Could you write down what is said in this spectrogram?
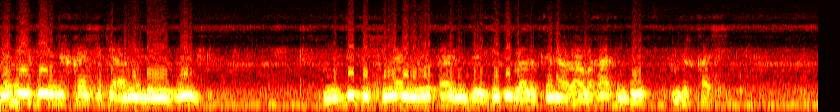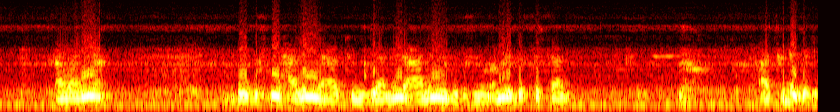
ونجين لقاش كعمل يبون نزدیک شمال و پاش مزدیکی دوباره کنار عوهاتم بو عمر قاشی ئەوانە بۆ گشتنی حالی لە هاتوونگیانەی عالمی بژن و ئەمە دەپستان هاتوونە دەری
